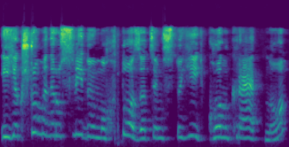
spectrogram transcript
І якщо ми не розслідуємо, хто за цим стоїть конкретно,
